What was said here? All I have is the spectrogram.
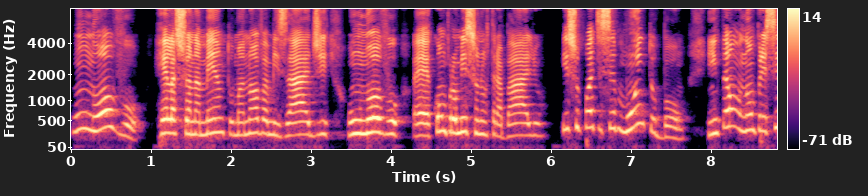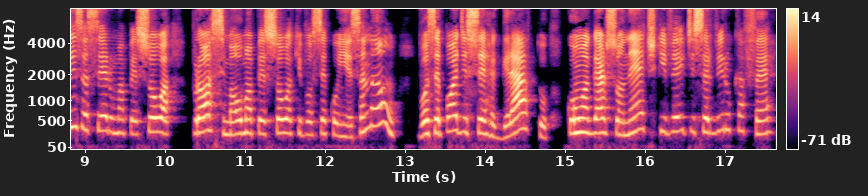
um novo relacionamento, uma nova amizade, um novo é, compromisso no trabalho. Isso pode ser muito bom. Então, não precisa ser uma pessoa próxima ou uma pessoa que você conheça. Não. Você pode ser grato com a garçonete que veio te servir o café.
